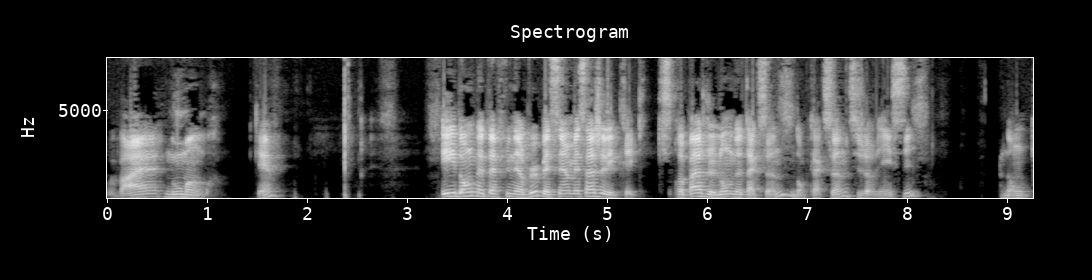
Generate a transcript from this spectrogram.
vers nos membres. Et donc, notre influx nerveux, ben, c'est un message électrique qui se propage le long de notre axone. Donc, l'axone, si je reviens ici, donc,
